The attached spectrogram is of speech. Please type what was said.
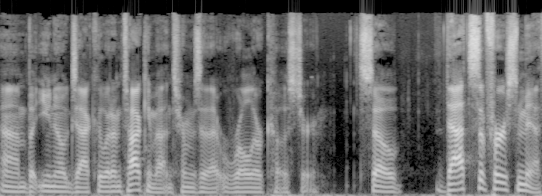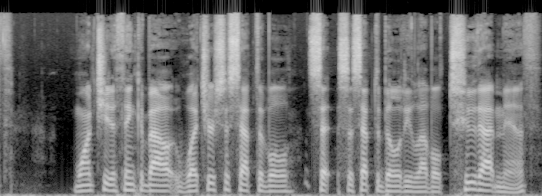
um, but you know exactly what I'm talking about in terms of that roller coaster. So that's the first myth want you to think about what your susceptible susceptibility level to that myth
